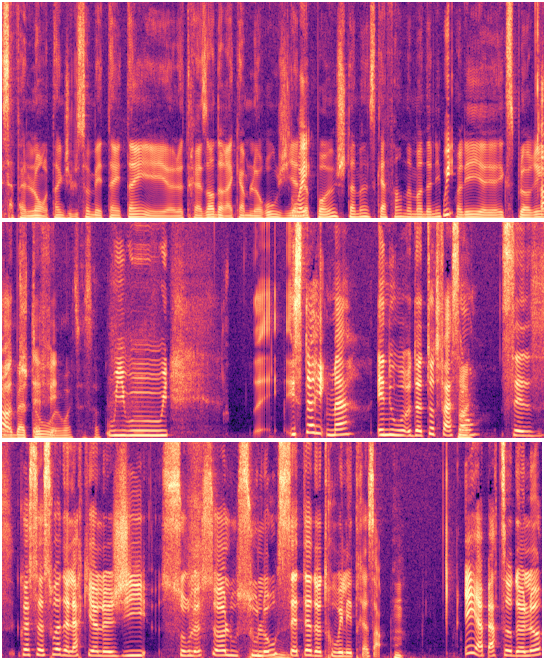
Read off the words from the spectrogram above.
ça fait longtemps que j'ai lu ça, mais Tintin et euh, le trésor de Rackham le Rouge, il n'y en a pas un, justement, un scaphandre à un moment donné Oui. pour aller euh, explorer Ah, le bateau. ouais, c'est ça. Oui, oui, oui. oui. Historiquement, et nous, de toute façon, Ouais. que ce soit de l'archéologie sur le sol ou sous l'eau, c'était de trouver les trésors. Mm. Et à partir de là,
